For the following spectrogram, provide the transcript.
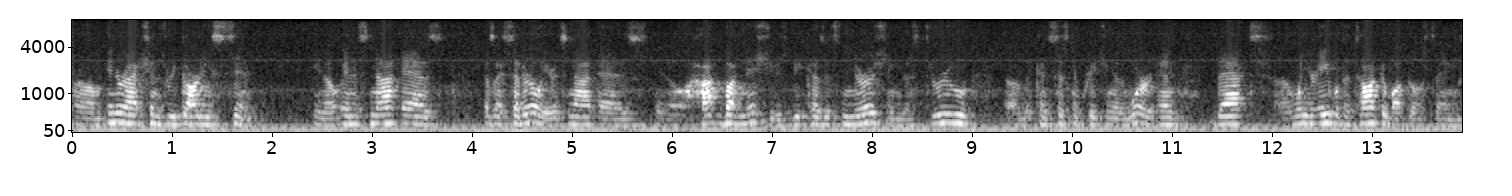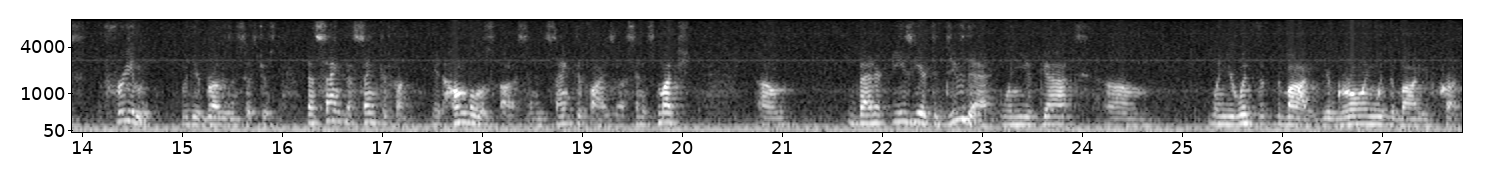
um, interactions regarding sin. You know, and it's not as as I said earlier, it's not as you know hot button issues because it's nourishing this through um, the consistent preaching of the word, and that uh, when you're able to talk about those things freely with your brothers and sisters, that's, sanct- that's sanctifying. It humbles us and it sanctifies us, and it's much um, better, easier to do that when you've got um, when you're with the, body, you're growing with the body of Christ.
